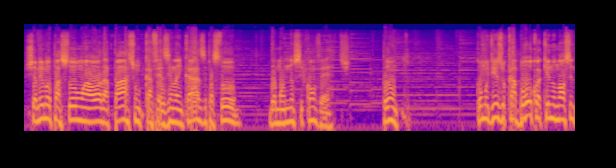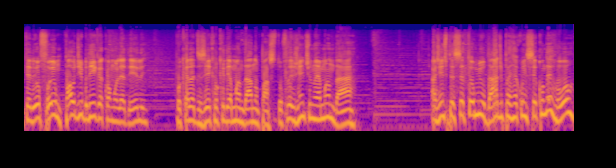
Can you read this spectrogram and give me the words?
Chamei meu pastor uma hora à parte, um cafezinho lá em casa. Pastor, o demônio não se converte. Pronto. Como diz o caboclo aqui no nosso interior, foi um pau de briga com a mulher dele. Porque ela dizia que eu queria mandar no pastor. Eu falei, gente, não é mandar. A gente precisa ter humildade para reconhecer quando errou.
